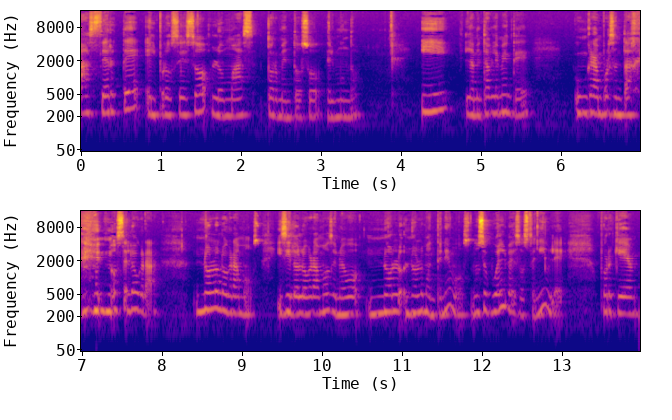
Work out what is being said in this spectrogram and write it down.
hacerte el proceso lo más tormentoso del mundo. Y lamentablemente un gran porcentaje no se logra, no lo logramos. Y si lo logramos de nuevo, no lo, no lo mantenemos, no se vuelve sostenible, porque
